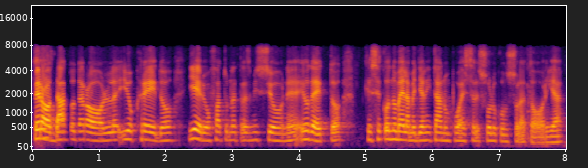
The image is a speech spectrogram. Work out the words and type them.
Però dato da Roll, io credo, ieri ho fatto una trasmissione e ho detto che secondo me la medianità non può essere solo consolatoria,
